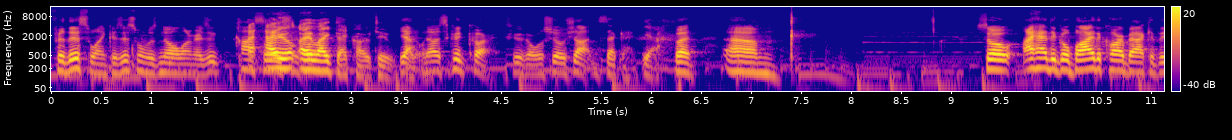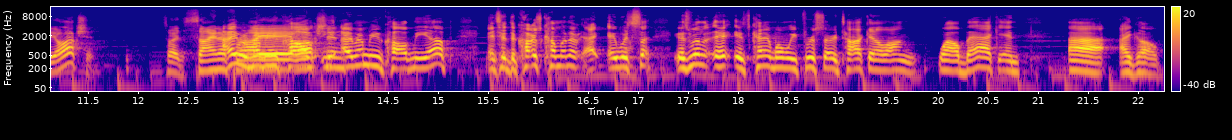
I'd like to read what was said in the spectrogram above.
for this one because this one was no longer. It's a I, Constellation. I like that car too. yeah, no, it's a good car. It's a good car. We'll show a shot in a second. Yeah. But um, so I had to go buy the car back at the auction. So I had to sign up I for remember IA you called. auction. I remember you called me up and said the car's coming up. I- It was. It was when. It's kind of when we first started talking a long while back, and uh, I go,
